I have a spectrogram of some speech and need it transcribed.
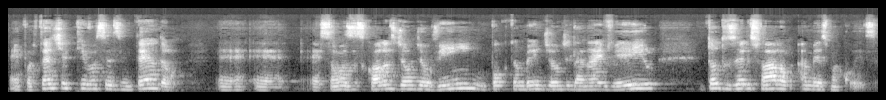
É importante que vocês entendam, é, é, é, são as escolas de onde eu vim, um pouco também de onde Danai veio, todos eles falam a mesma coisa.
